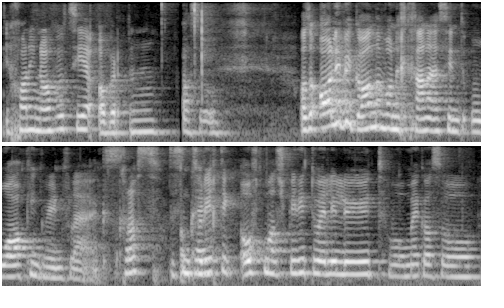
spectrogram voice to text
ich kann ihn nachvollziehen, aber mm, Also, Also alle Veganer, die ich kenne, sind walking Green Flags. krass. Das sind so richtig oftmals spirituelle Leute, die mega so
